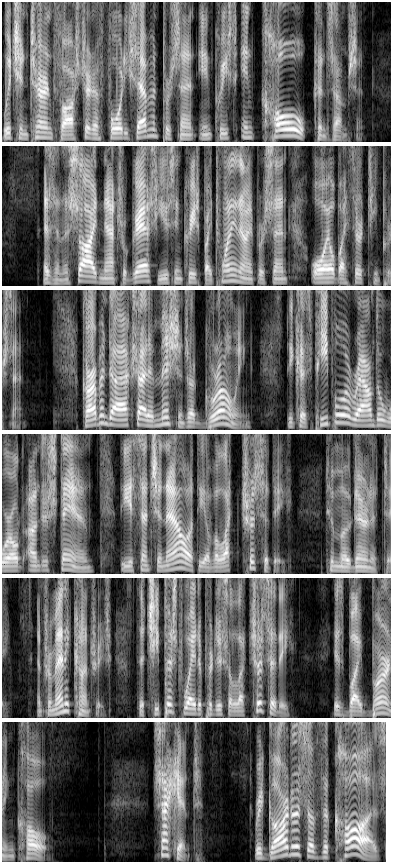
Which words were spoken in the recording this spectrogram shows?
which in turn fostered a 47% increase in coal consumption. As an aside, natural gas use increased by 29%, oil by 13%. Carbon dioxide emissions are growing because people around the world understand the essentiality of electricity to modernity. And for many countries, the cheapest way to produce electricity is by burning coal. Second, regardless of the cause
